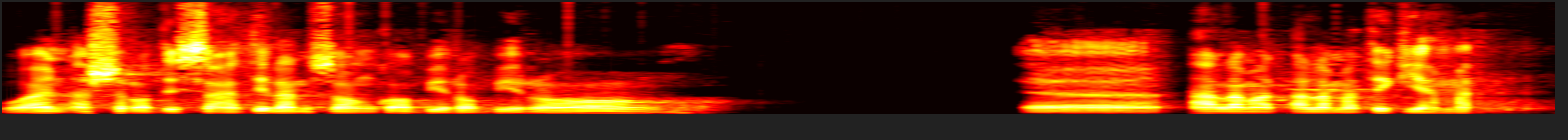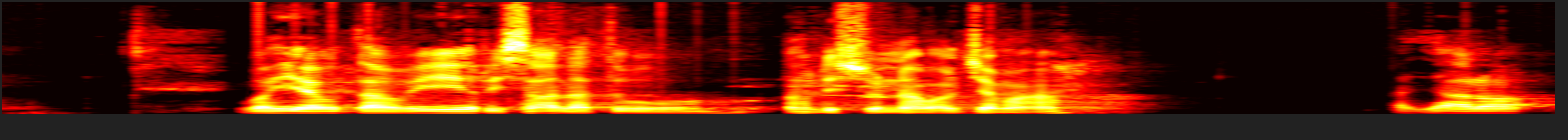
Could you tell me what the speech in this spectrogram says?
Wa an asyrati saati lan songko biro-biro eh, alamat-alamat kiamat. Wa utawi risalatu ahli sunnah wal jamaah. Ajara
